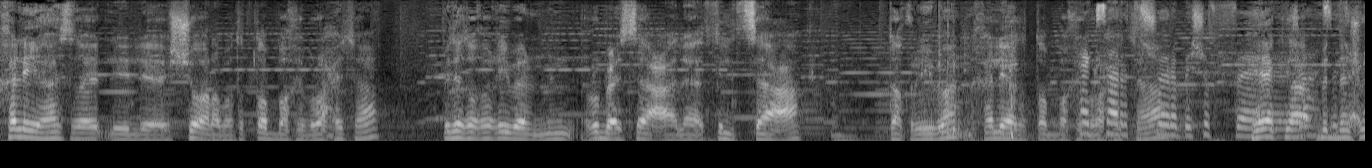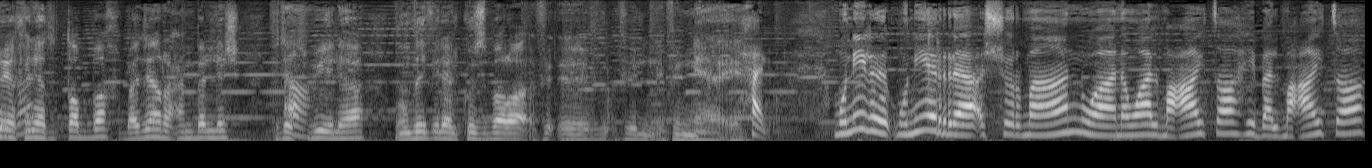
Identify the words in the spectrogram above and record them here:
خليها هسه الشوربه تطبخ براحتها. بدها تقريبا من ربع ساعة لثلث ساعة تقريبا. خليها تطبخ هيك صارت الشوربة شوف هيك بدنا شوية. خليها تطبخ بعدين راح نبلش في آه. تتبيلها ونضيف لها الكزبرة في في, في النهايه حلو. منير منير الشرمان ونوال معايطة هبة المعايطة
